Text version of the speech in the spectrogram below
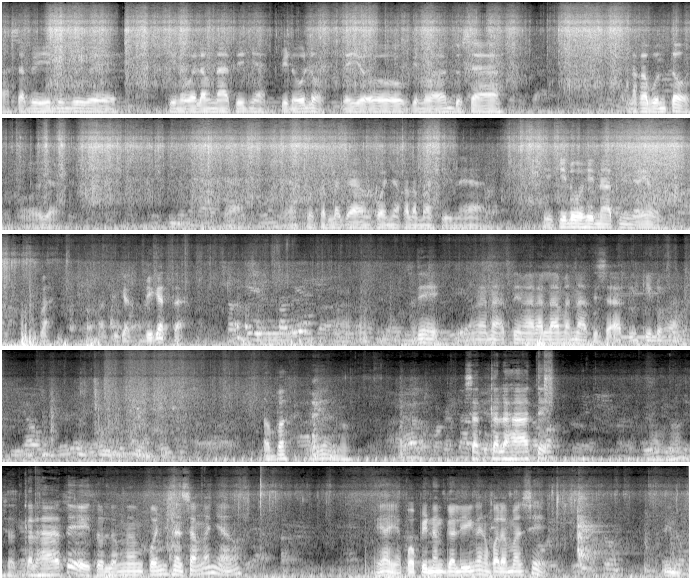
Ah, sabihin ninyo eh, kinuha lang natin yan. Pinulot. Na yung kinuha doon sa nakabunto. O yan. Yan. Po talaga ang konya kalamansi na yan. Kikiluhin natin ngayon. Ba, mabigat-bigat ah. Oo. Hindi, yung nga natin, malalaman natin sa ating kiluhan. Aba, ayan oh. Isa't kalahati. Oo, isa't kalahati. Ito lang ang konyas ng sanga niya oh. Ayan, yan po pinanggalingan ng kalamansi. Ayun, oh.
